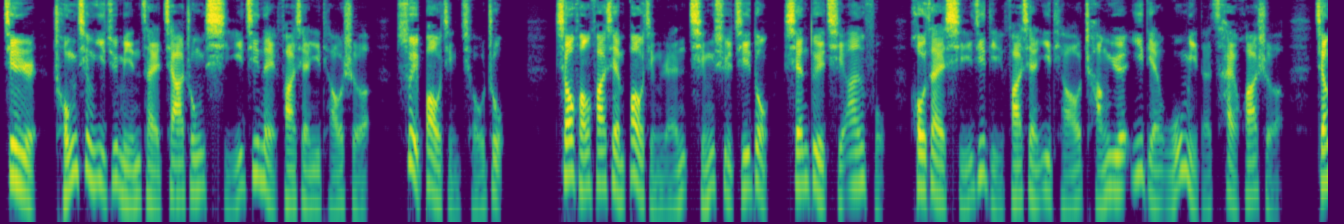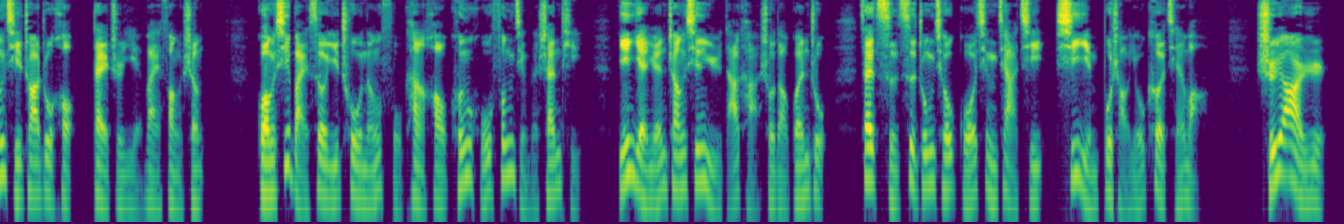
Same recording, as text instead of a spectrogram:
近日，重庆一居民在家中洗衣机内发现一条蛇，遂报警求助。消防发现报警人情绪激动，先对其安抚。后在洗衣机底发现一条长约一点五米的菜花蛇，将其抓住后带至野外放生。广西百色一处能俯瞰好昆湖风景的山体，因演员张馨予打卡受到关注，在此次中秋国庆假期吸引不少游客前往。十月二日，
